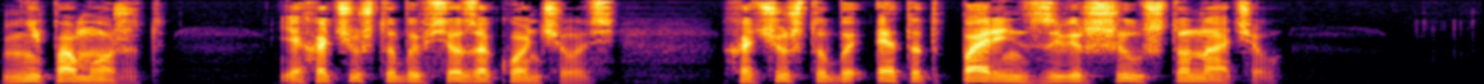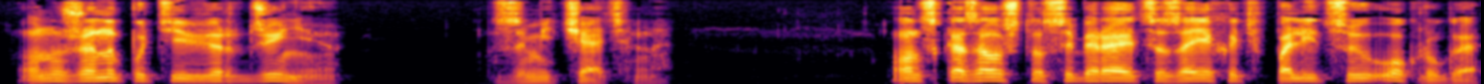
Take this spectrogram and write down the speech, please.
«Не поможет. Я хочу, чтобы все закончилось. Хочу, чтобы этот парень завершил, что начал». «Он уже на пути в Вирджинию». «Замечательно». Он сказал, что собирается заехать в полицию округа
